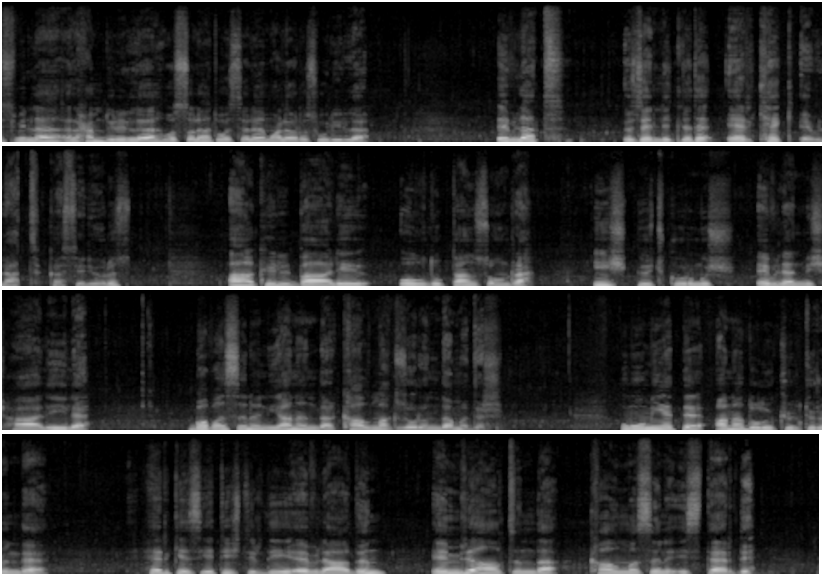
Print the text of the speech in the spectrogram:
Bismillah, elhamdülillah, ve salatu ve selamu ala Resulillah. Evlat, özellikle de erkek evlat kastediyoruz. Akıl, bali olduktan sonra iş güç kurmuş, evlenmiş haliyle babasının yanında kalmak zorunda mıdır? Umumiyetle Anadolu kültüründe herkes yetiştirdiği evladın emri altında kalmasını isterdi.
